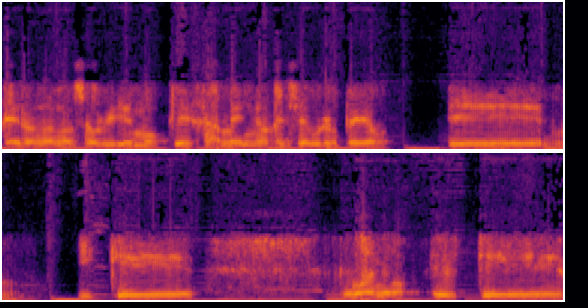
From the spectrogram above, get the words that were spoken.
pero no nos olvidemos que James no es europeo eh, y que, bueno, este,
